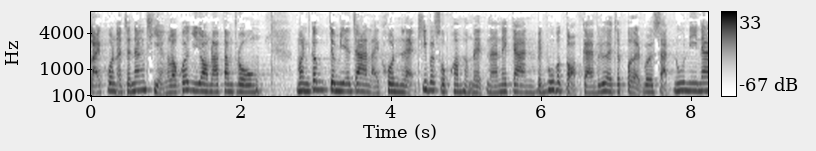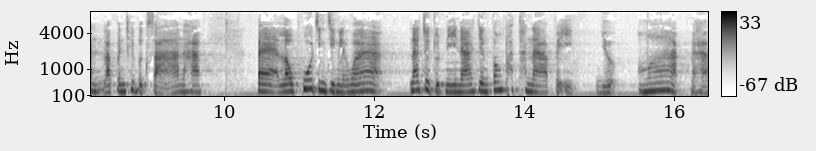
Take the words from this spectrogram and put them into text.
หลายคนอาจจะนั่งเถียง เราก็ยอมรับตามตรง มันก็จะมีอาจารย์หลายคนแหละที่ประสบความสำเร็จนะในการเป็นผู้ประกอบการไปด้วยจะเปิดบริษัทนู่นนี่นั่น รับเป็นที่ปรึกษานะคะแต่เราพูดจริง ๆ เลยว่าณจุดจุดนี้นะยังต้องพัฒนาไปอีกเยอะมากนะคะ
